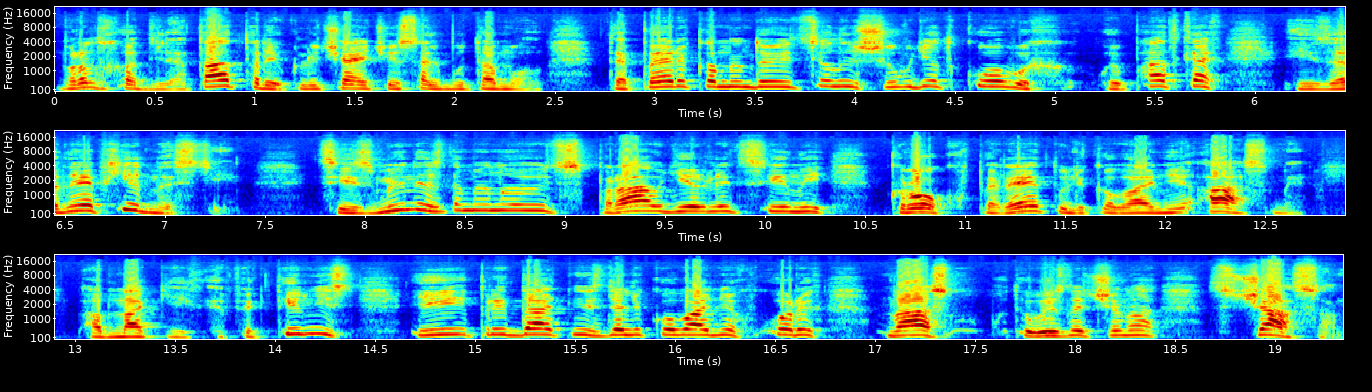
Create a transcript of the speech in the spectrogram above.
Бронходилататори, включаючи сальбутамол, тепер рекомендуються лише у виняткових випадках і за необхідності. Ці зміни знаменують справді революційний крок вперед у лікуванні астми. Однак їх ефективність і придатність для лікування хворих на астму буде визначено з часом.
